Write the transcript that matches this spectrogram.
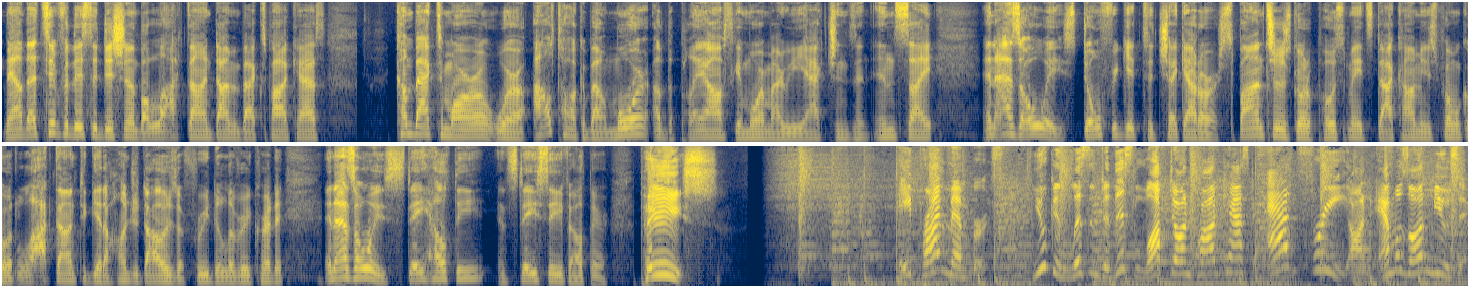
Now, that's it for this edition of the Locked On Diamondbacks podcast. Come back tomorrow where I'll talk about more of the playoffs, get more of my reactions and insight. And as always, don't forget to check out our sponsors. Go to postmates.com, use promo code LOCKED ON to get $100 of free delivery credit. And as always, stay healthy and stay safe out there. Peace. Hey, Prime members, you can listen to this Locked On podcast ad free on Amazon Music.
